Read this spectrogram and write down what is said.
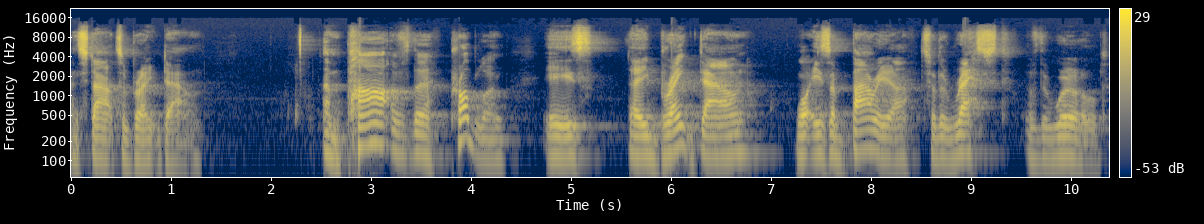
and start to break down. And part of the problem is they break down what is a barrier to the rest of the world.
